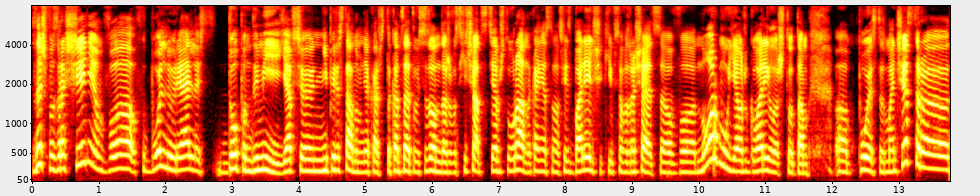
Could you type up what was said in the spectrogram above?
знаешь, возвращением в футбольную реальность до пандемии. Я все не перестану, мне кажется, до конца этого сезона даже восхищаться тем, что ура, наконец-то у нас есть болельщики, и все возвращается в норму. Я уже говорила, что там э, поезд из Манчестера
